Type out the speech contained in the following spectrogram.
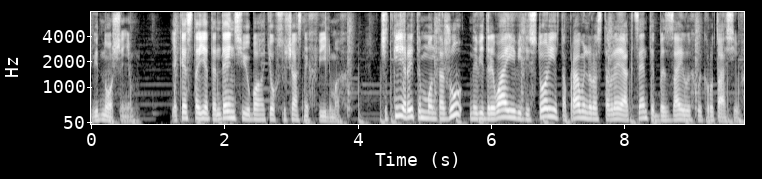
відношенням, яке стає тенденцією у багатьох сучасних фільмах. Чіткий ритм монтажу не відриває від історії та правильно розставляє акценти без зайвих викрутасів.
